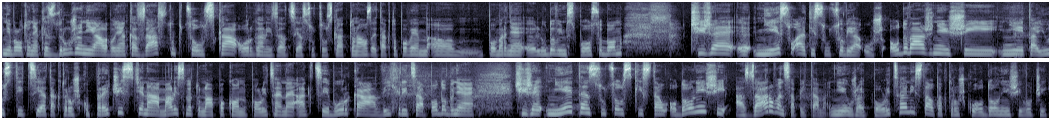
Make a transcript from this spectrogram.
nebolo to nejaké združenie alebo nejaká zástupcovská organizácia sudcovská, ak to naozaj takto poviem e, pomerne ľudovým spôsobom. Čiže e, nie sú aj tí súdcovia už odvážnejší, nie je tá justícia tak trošku prečistená. Mali sme tu napokon policajné akcie Búrka, Výchrica a podobne. Čiže nie je ten sudcovský stav odolnejší a zároveň sa pýtam, nie je už aj policajný stav tak trošku odolnejší voči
